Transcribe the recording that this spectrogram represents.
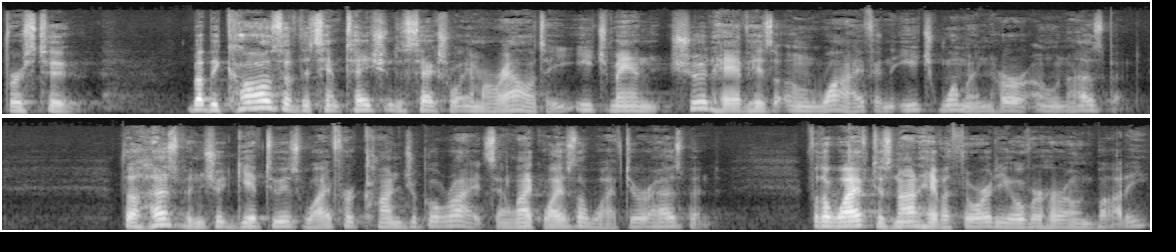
Verse 2 But because of the temptation to sexual immorality, each man should have his own wife, and each woman her own husband. The husband should give to his wife her conjugal rights, and likewise the wife to her husband. For the wife does not have authority over her own body,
